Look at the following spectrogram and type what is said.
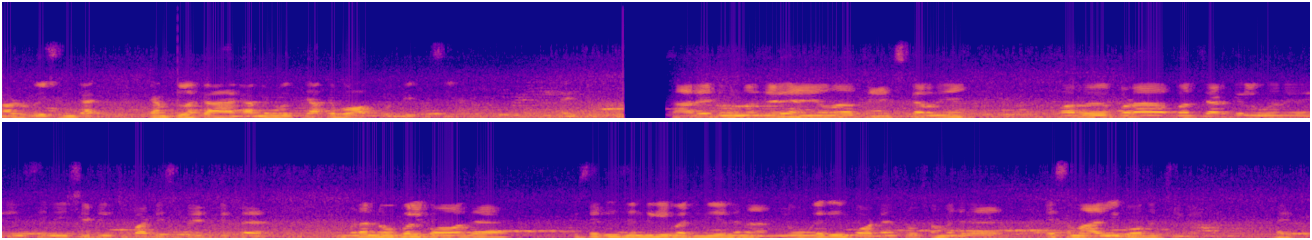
ਨੋਟੀਫਿਕੇਸ਼ਨ ਦਾ ਕੈਂਪ ਲੱਗਾ ਹੈਗਾ। ਮੈਨੂੰ ਇੱਥੇ ਆ ਕੇ ਬਹੁਤ ਵੱਡੀ ਖੁਸ਼ੀ ਹੈ। ਥੈਂਕ ਯੂ ਸਾਰੇ ਡੋਨਰ ਜਿਹੜੇ ਆਏ ਉਹਨਾਂ ਦਾ ਥੈਂਕਸ ਕਰਦੇ ਆ। ਔਰ ਬੜਾ ਵੱਧ ਚੜ ਕੇ ਲੋਕਾਂ ਨੇ ਇਸ ਇਨੀਸ਼ੀਏਟਿਵ 'ਚ ਪਾਰਟਿਸਿਪੇਟ ਕੀਤਾ ਬੜਾ ਨੋਬਲ ਕਾਜ਼ ਹੈ। ਕਿਸੇ ਦੀ ਜ਼ਿੰਦਗੀ ਬਚਦੀ ਹੈ ਇਹਦੇ ਨਾਲ, ਲੋਕ ਇਹਦੀ ਇੰਪੋਰਟੈਂਸ ਨੂੰ ਸਮਝ ਰਹੇ ਹੈ ਇਹ ਸਮਾਜ ਲਈ ਬਹੁਤ ਅੱਛੀ ਗੱਲ ਹੈ। ਥੈਂਕ ਯੂ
